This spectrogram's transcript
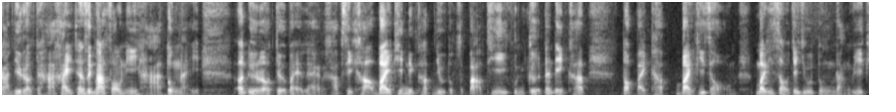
การที่เราจะหาไข่ทั้ง 15ฟองนี้หาตรงไหนอันอื่นเราเจอใบแรกนะครับ สีขาวใบที่1ครับอยู่ตรงสเปาที่คุณเกิดนั่นเองครับต่อไปครับใบที่ 2 ใบที่ 2 จะอยู่ตรงหลัง VP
